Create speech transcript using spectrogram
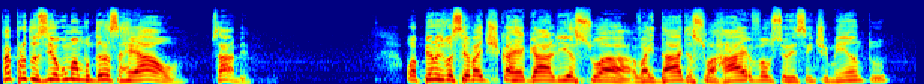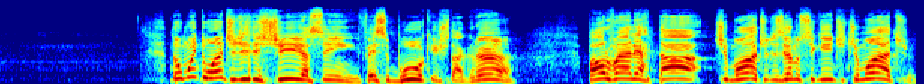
Vai produzir alguma mudança real, sabe? Ou apenas você vai descarregar ali a sua vaidade, a sua raiva, o seu ressentimento? Então, muito antes de existir assim, Facebook, Instagram, Paulo vai alertar Timóteo dizendo o seguinte: Timóteo,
